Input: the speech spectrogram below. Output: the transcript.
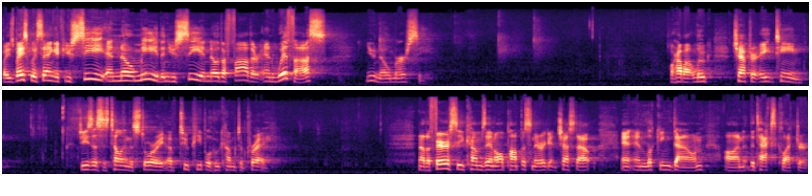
But he's basically saying, If you see and know me, then you see and know the Father. And with us, you know mercy. Or how about Luke chapter 18? Jesus is telling the story of two people who come to pray. Now, the Pharisee comes in all pompous and arrogant, chest out, and, and looking down on the tax collector.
